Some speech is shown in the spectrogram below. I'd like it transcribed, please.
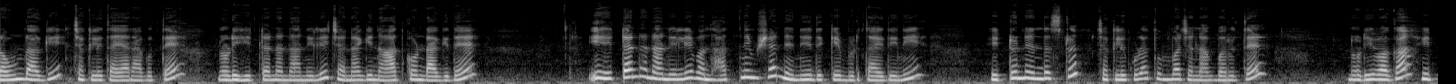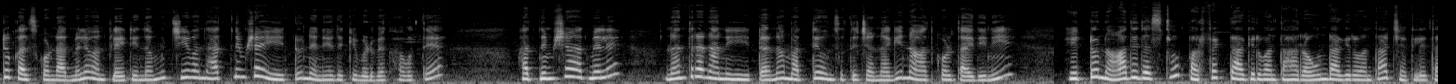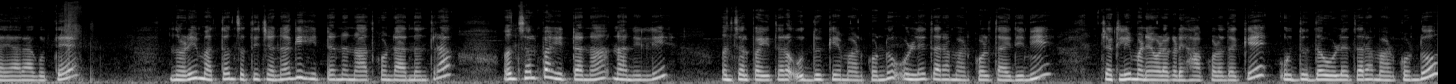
ರೌಂಡಾಗಿ ಚಕ್ಲಿ ತಯಾರಾಗುತ್ತೆ. ನೋಡಿ ಹಿಟ್ಟನ್ನು ನಾನಿಲ್ಲಿ ಚೆನ್ನಾಗಿ ನಾದ್ಕೊಂಡಾಗಿದೆ. ಈ ಹಿಟ್ಟನ್ನು ನಾನಿಲ್ಲಿ ಒಂದು ಹತ್ತು ನಿಮಿಷ ನೆನೆಯೋದಕ್ಕೆ ಬಿಡ್ತಾ ಇದ್ದೀನಿ. ಹಿಟ್ಟು ನೆಂದಷ್ಟು ಚಕ್ಲಿ ಕೂಡ ತುಂಬ ಚೆನ್ನಾಗಿ ಬರುತ್ತೆ. ನೋಡಿ ಇವಾಗ ಹಿಟ್ಟು ಕಲಿಸ್ಕೊಂಡಾದ್ಮೇಲೆ ಒಂದು ಪ್ಲೇಟಿಂದ ಮುಚ್ಚಿ ಒಂದು ಹತ್ತು ನಿಮಿಷ ಈ ಹಿಟ್ಟು ನೆನೆಯೋದಕ್ಕೆ ಬಿಡಬೇಕಾಗುತ್ತೆ. ಹತ್ತು ನಿಮಿಷ ಆದಮೇಲೆ ನಂತರ ನಾನು ಈ ಹಿಟ್ಟನ್ನು ಮತ್ತೆ ಒಂದು ಸರ್ತಿ ಚೆನ್ನಾಗಿ ನಾದ್ಕೊಳ್ತಾ ಇದ್ದೀನಿ. ಹಿಟ್ಟು ನಾದಿದಷ್ಟು ಪರ್ಫೆಕ್ಟ್ ಆಗಿರುವಂತಹ ರೌಂಡ್ ಆಗಿರುವಂತಹ ಚಕ್ಲಿ ತಯಾರಾಗುತ್ತೆ. ನೋಡಿ ಮತ್ತೊಂದು ಸರ್ತಿ ಚೆನ್ನಾಗಿ ಹಿಟ್ಟನ್ನು ನಾದ್ಕೊಂಡಾದ ನಂತರ ಒಂದು ಸ್ವಲ್ಪ ಹಿಟ್ಟನ್ನು ನಾನಿಲ್ಲಿ ಒಂದು ಸ್ವಲ್ಪ ಈ ಥರ ಉದ್ದಕ್ಕೆ ಮಾಡಿಕೊಂಡು ಉಳ್ಳೆ ಥರ ಮಾಡ್ಕೊಳ್ತಾ ಇದ್ದೀನಿ. ಚಕ್ಲಿ ಮಣೆ ಒಳಗಡೆ ಹಾಕ್ಕೊಳ್ಳೋದಕ್ಕೆ ಉದ್ದುದ್ದ ಉಳ್ಳೆ ಥರ ಮಾಡಿಕೊಂಡು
